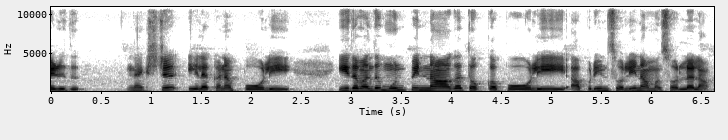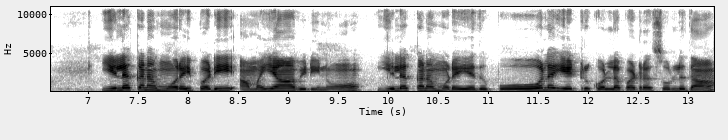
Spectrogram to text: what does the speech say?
எழுது. நெக்ஸ்ட்டு இலக்கண போலி. இதை வந்து முன்பின்னாக தொக்க போலி அப்படின்னு சொல்லி நம்ம சொல்லலாம். இலக்கண முறைப்படி அமையாவிடினும் இலக்கணமுடையது போல ஏற்றுக்கொள்ளப்படுற சொல்லு தான்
